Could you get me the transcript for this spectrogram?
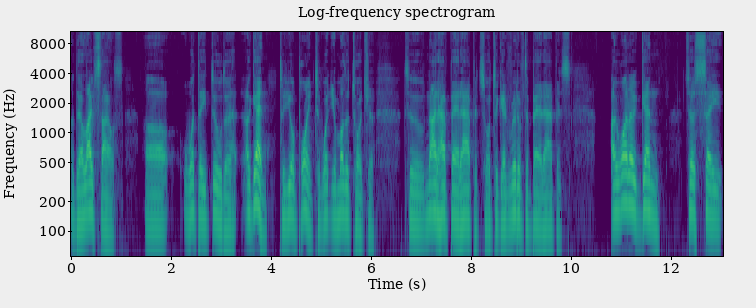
uh, their lifestyles, uh, what they do. To again, to your point, to what your mother taught you, to not have bad habits or to get rid of the bad habits. I want to again just say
